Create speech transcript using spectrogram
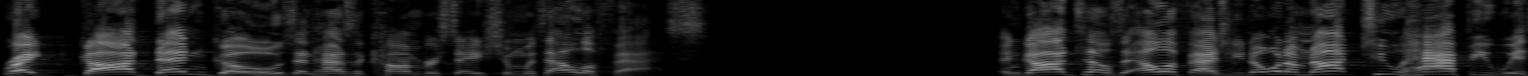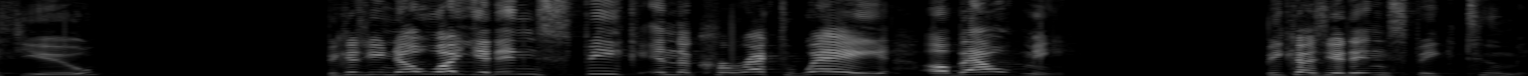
right? God then goes and has a conversation with Eliphaz. And God tells Eliphaz, You know what? I'm not too happy with you because you know what? You didn't speak in the correct way about me because you didn't speak to me.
